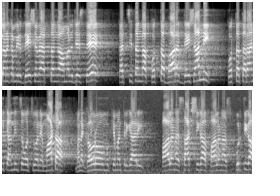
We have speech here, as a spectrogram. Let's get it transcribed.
గనక మీరు దేశవ్యాప్తంగా అమలు చేస్తే ఖచ్చితంగా కొత్త భారతదేశాన్ని కొత్త తరానికి అందించవచ్చు అనే మాట మన గౌరవ ముఖ్యమంత్రి గారి పాలన సాక్షిగా పాలన స్ఫూర్తిగా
